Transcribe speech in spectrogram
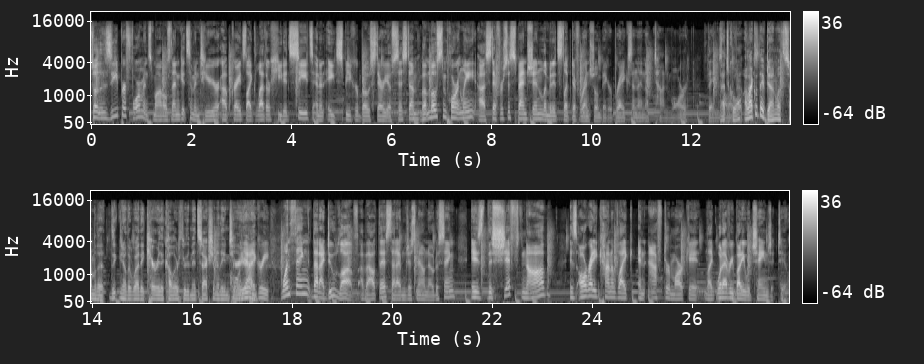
So the Z Performance models then get some interior upgrades like leather heated seats and an eight-speaker Bose stereo system. But most importantly, uh, stiffer suspension, limited slip differential, and bigger brakes, and then a ton more things. That's cool. I like what they've done with some of the, the, you know, the way they carry the color through the midsection of the Oh, interior. yeah, I agree. One thing that I do love about this that I'm just now noticing is the shift knob is already kind of like an aftermarket, like what everybody would change it to.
